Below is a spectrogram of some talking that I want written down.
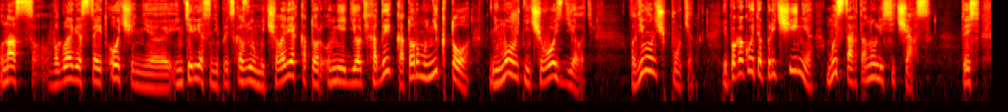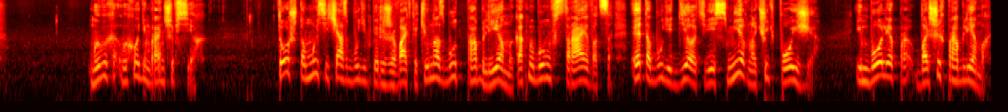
у нас во главе стоит очень э, интересный, непредсказуемый человек, который умеет делать ходы, которому никто не может ничего сделать. Владимир Владимирович Путин. И по какой-то причине мы стартанули сейчас. То есть мы выходим раньше всех. То, что мы сейчас будем переживать, какие у нас будут проблемы, как мы будем встраиваться, это будет делать весь мир, но чуть позже – им более про- больших проблемах.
